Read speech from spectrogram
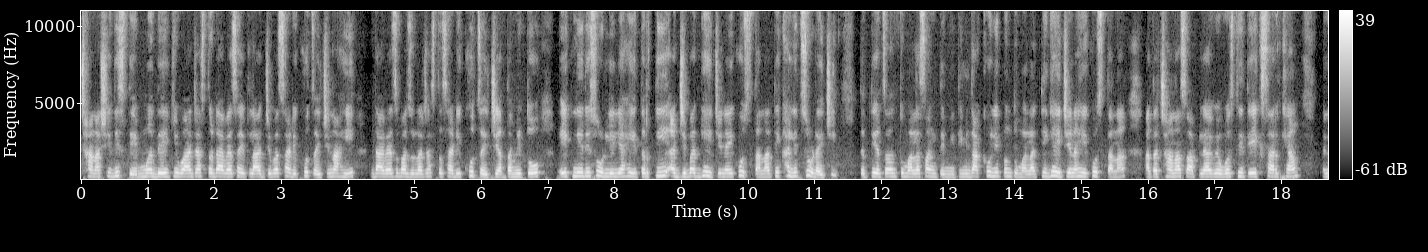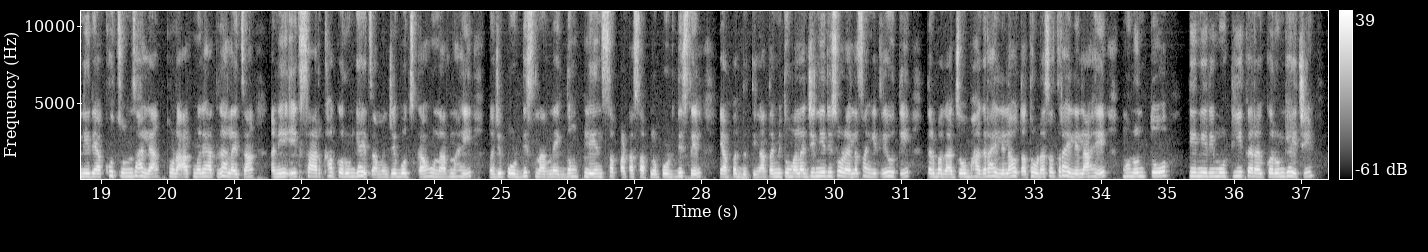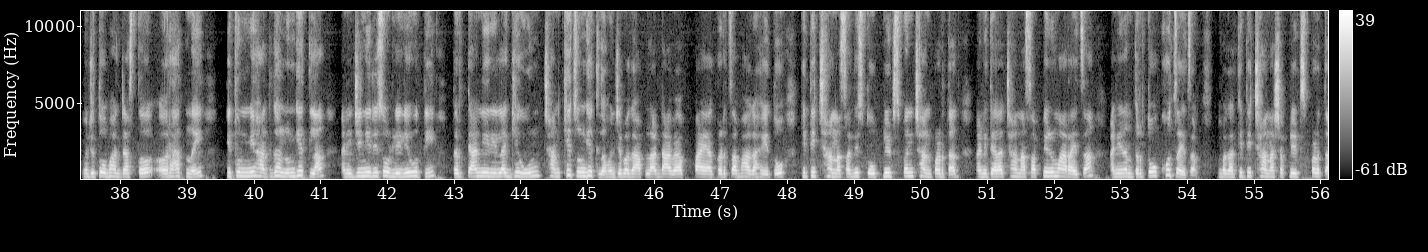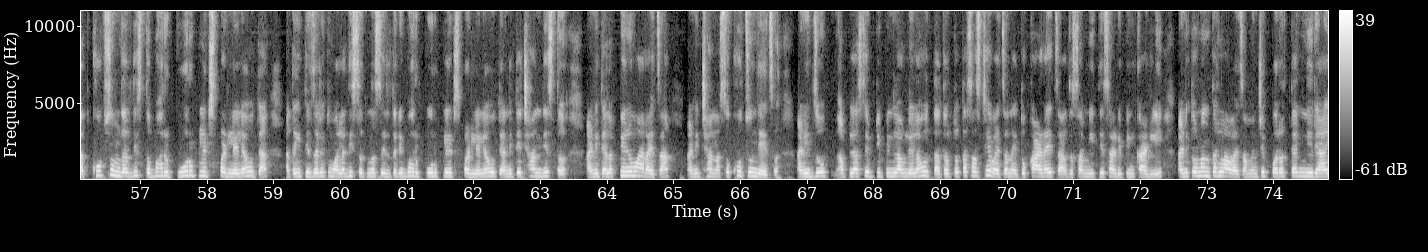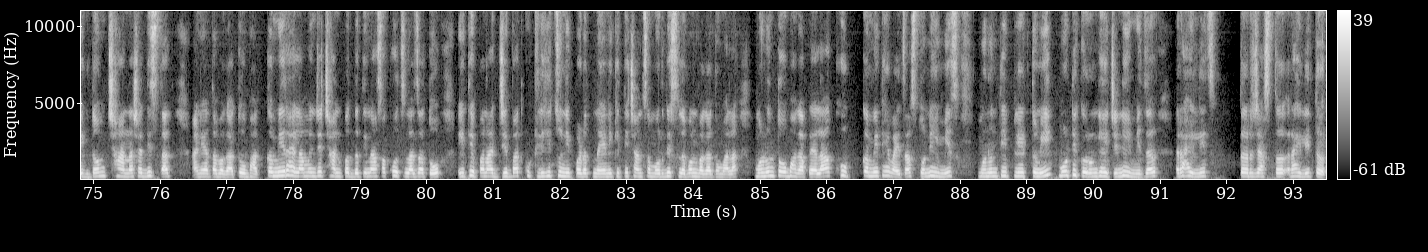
छान अशी दिसते. मध्ये किंवा जास्त डाव्या साईडला अजिबात साडी खोचायची नाही. डाव्याच बाजूला जास्त साडी खोचायची. आता मी तो एक निरी सोडलेली आहे तर ती अजिबात घ्यायची नाही. खोचताना ती खालीच सोडायची. तर त्याचं तुम्हाला सांगते मी. ती मी दाखवली पण तुम्हाला ती घ्यायची नाही खोचताना. आता छान असं आपल्या व्यवस्थित एकसारख्या निर्या खोचून झाल्या. थोडा आतमध्ये हात घालायचा आणि एक सारखा करून घ्यायचा. म्हणजे बोचका होणार नाही. म्हणजे पोट दिसणार नाही. एकदम प्लेन सपाट असं आपलं पोट दिसेल या पद्धतीने. आता मी तुम्हाला जी निरी सोडायला सांगितली होती तर बघा जो भाग राहिलेला होता थोडासाच राहिलेला आहे. म्हणून तो ती निरी मोठी करा करून घ्यायची. म्हणजे तो भाग जास्त राहत नाही. तिथून मी हात घालून घेतला आणि जी निरी सोडलेली होती तर त्या निरीला घेऊन छान खेचून घेतलं. म्हणजे बघा आपला डाव्या पायाकडचा भाग आहे तो किती छान असा दिसतो. प्लीट्स पण छान पडतात आणि त्याला छान असा पीळ मारायचा आणि नंतर तो खोचायचा. बघा किती छान अशा प्लीट्स पडतात. खूप सुंदर दिसतं. भरपूर प्लीट्स पडलेल्या होत्या. आता इथे जरी तुम्हाला दिसत नसेल तरी भरपूर प्लीट्स पडलेल्या होत्या आणि ते छान दिसतं आणि त्याला पीळ मारायचा आणि छान असं खोचून द्यायचं. आणि जो आपला सेफ्टी पिन लावलेला होता तर तो तसाच ठेवायचा नाही. तो काढायचा जसा मी ती साडी पिन काढली आणि तो नंतर लावायचा. म्हणजे परत त्या निर्या एकदम छान अशा दिसतात. आणि आता बघा तो भाग कमी राहिला म्हणजे छान पद्धतीने असा खोचला जातो. इथे पण अजिबात कुठलीही चुनी पडत नाही आणि किती छान समोर दिसलं पण बघा तुम्हाला. म्हणून तो भाग आपल्याला खूप कमी ठेवायचा असतो नेहमीच. म्हणून ती प्लीट तुम्ही मोठी करून घ्यायची नेहमी. जर राहिलीच तर जास्त राहिली तर.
